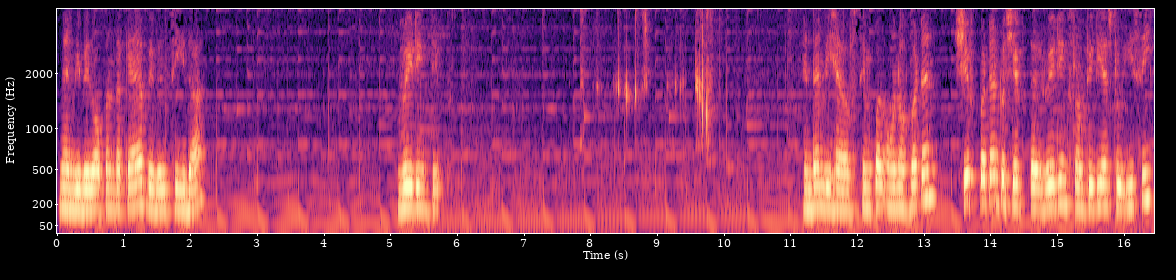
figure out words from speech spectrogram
when we will open the cap we will see the reading tip. And then we have simple on off button shift button to shift the readings from TDS to EC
